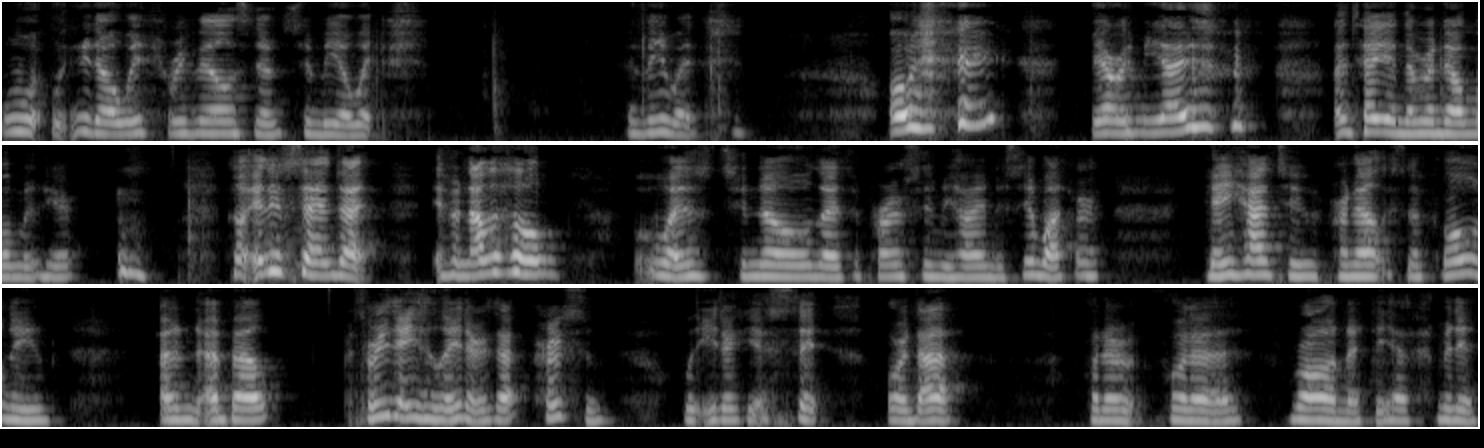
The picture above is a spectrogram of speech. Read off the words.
you know, which reveals them to be a witch. To a witch. Okay, bear with me, I I tell you, never know moment here. so it is said that if another soul was to know that the person behind the skinwalker, they had to pronounce the full name and about three days later, that person would either get sick or die for the, for the wrong that they have committed.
